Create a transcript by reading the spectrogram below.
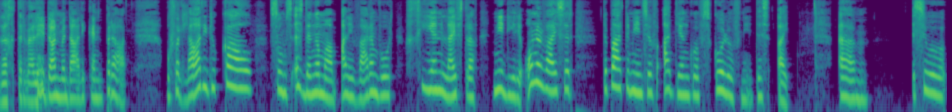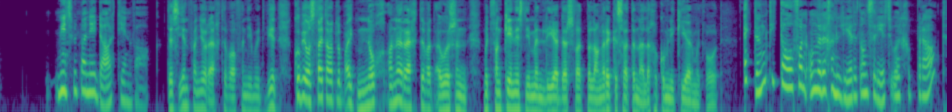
rug terwyl jy dan met daardie kind praat. Of verlaat die lokaal. Soms is dinge maar aan die warm word, geen lyfstraf nie deur die onderwyser, departement of adjunk of skool of nie. Dis uit. Ehm um, so mens moet maar net daarteen waak. Dis een van jou regte waarvan jy moet weet. Kobie, ons tyd hardloop uit nog ander regte wat ouers en moet van kennis neem en leerders wat belangrik is wat aan hulle gekommunikeer moet word. Ek dink die taal van onderrig en leer het ons reeds oor gepraat.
